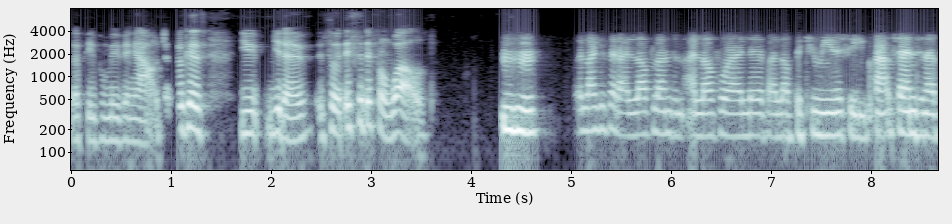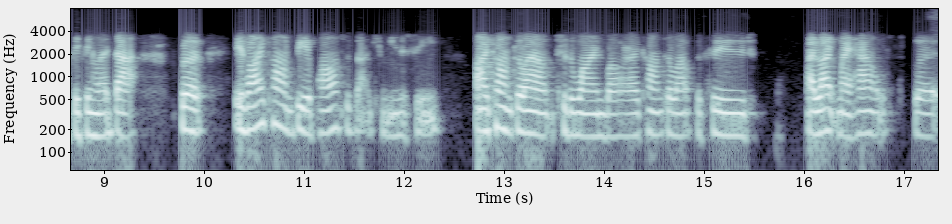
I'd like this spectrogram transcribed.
of people moving out just because you you know so it's a different world. Mm-hmm. Like I said, I love London. I love where I live. I love the community, Crouch End, and everything like that. But if I can't be a part of that community, I can't go out to the wine bar. I can't go out for food. I like my house, but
